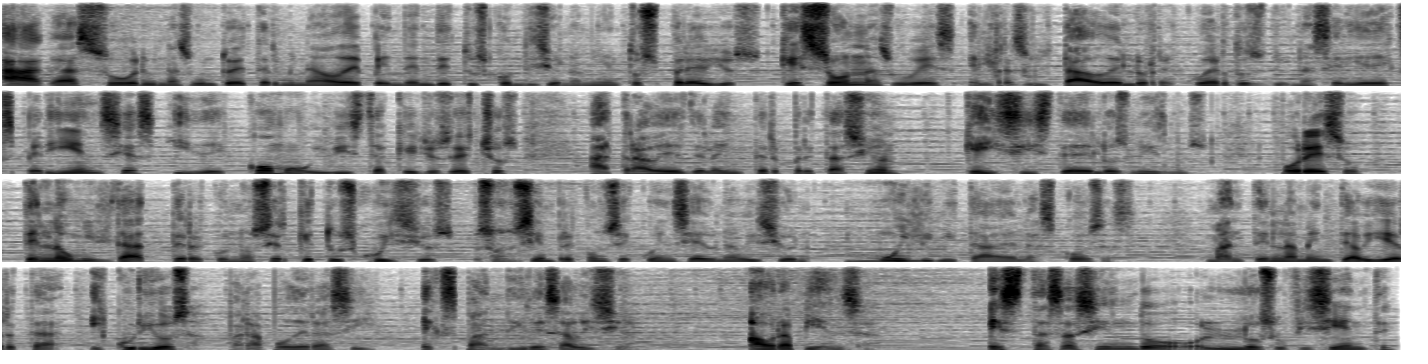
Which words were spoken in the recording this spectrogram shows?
hagas sobre un asunto determinado dependen de tus condicionamientos previos, que son a su vez el resultado de los recuerdos de una serie de experiencias y de cómo viviste aquellos hechos a través de la interpretación que hiciste de los mismos. Por eso, Ten la humildad de reconocer que tus juicios son siempre consecuencia de una visión muy limitada de las cosas. Mantén la mente abierta y curiosa para poder así expandir esa visión. Ahora piensa, ¿estás haciendo lo suficiente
